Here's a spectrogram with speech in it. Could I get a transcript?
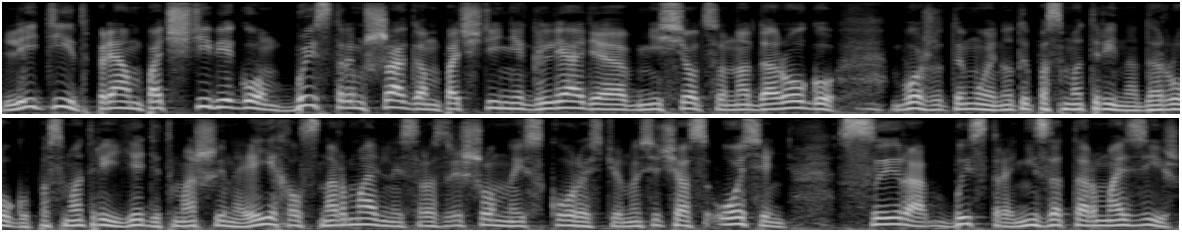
летит прям почти бегом, быстрым шагом, почти не глядя, несется на дорогу. Боже ты мой, ну ты посмотри на дорогу, посмотри, едет машина. Я ехал с нормальной, с разрешенной скоростью, но сейчас осень, сыро, быстро, не затормозишь.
